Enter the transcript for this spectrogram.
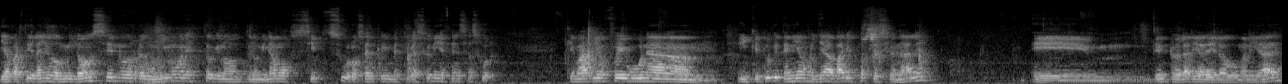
Y a partir del año 2011 nos reunimos en esto que nos denominamos CIP Sur o Centro de Investigación y Defensa Sur que más bien fue una mm, inquietud que teníamos ya varios profesionales dentro del área de las humanidades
